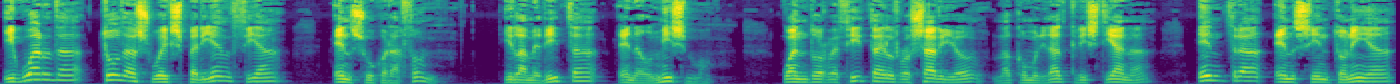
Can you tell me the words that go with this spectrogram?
y guarda toda su experiencia en su corazón y la medita en el mismo. Cuando recita el rosario, la comunidad cristiana entra en sintonía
